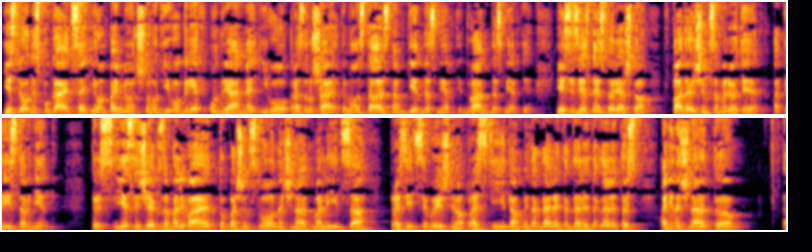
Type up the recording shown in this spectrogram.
если он испугается и он поймет, что вот его грех, он реально его разрушает. Ему осталось там день до смерти, два до смерти. Есть известная история, что в падающем самолете атеистов нет – То есть, если человек заболевает, то большинство начинают молиться, просить Всевышнего, прости там и так далее, и так далее, и так далее. То есть, они начинают э, э,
